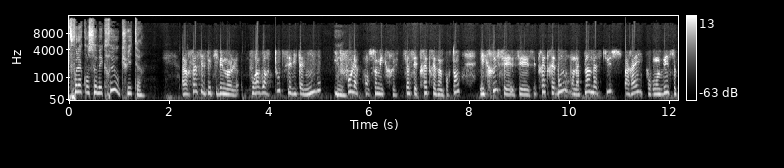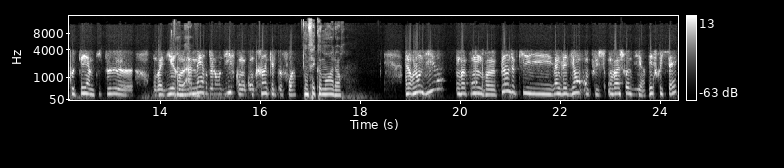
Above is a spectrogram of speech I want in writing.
Faut la consommer crue ou cuite? Alors ça, c'est le petit bémol. Pour avoir toutes ces vitamines, il Mm. faut la consommer crue. Ça, c'est très très important. Les crues, c'est- c'est c'est très très bon. On a plein d'astuces, pareil, pour enlever ce côté un petit peu, euh, on va dire, euh, Amer. amer de l'endive qu'on qu'on craint quelquefois. On fait comment alors? Alors l'endive, on va prendre euh, plein de petits ingrédients en plus. On va choisir des fruits secs,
